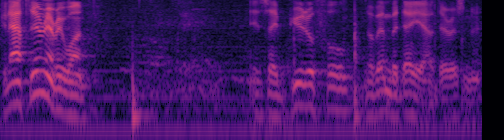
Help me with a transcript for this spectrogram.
Good afternoon, everyone. It's a beautiful November day out there, isn't it?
